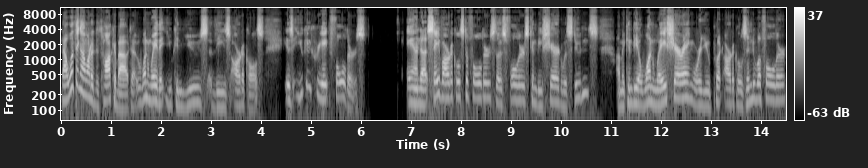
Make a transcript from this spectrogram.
Now, one thing I wanted to talk about, uh, one way that you can use these articles is you can create folders and uh, save articles to folders. Those folders can be shared with students. Um, it can be a one-way sharing where you put articles into a folder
